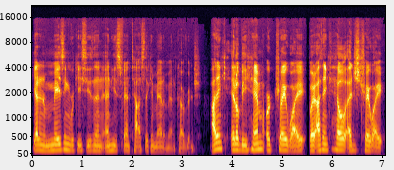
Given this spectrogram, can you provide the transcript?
He had an amazing rookie season, and he's fantastic in man-to-man coverage. I think it'll be him or Trey White, but I think he'll edge Trey White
